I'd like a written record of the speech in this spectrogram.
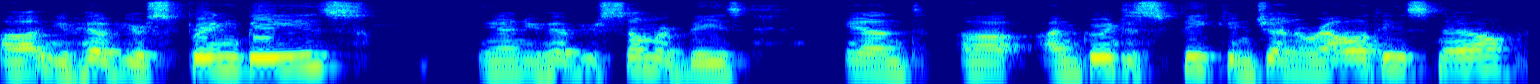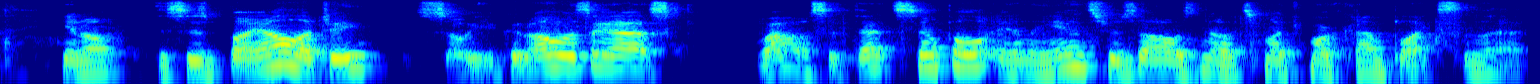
uh, you have your spring bees and you have your summer bees. And uh, I'm going to speak in generalities now. You know, this is biology. So you could always ask, wow, is it that simple? And the answer is always no, it's much more complex than that.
